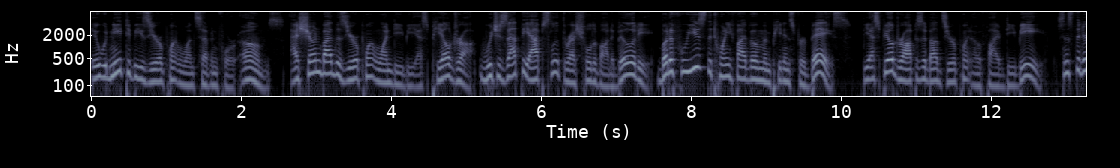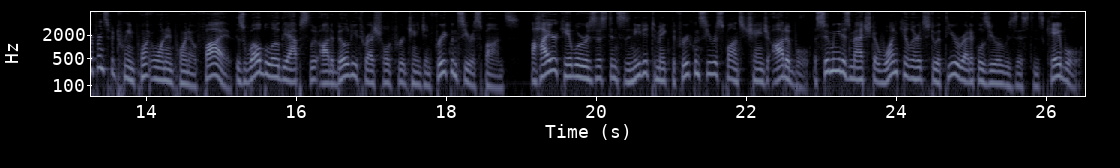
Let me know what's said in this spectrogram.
it would need to be 0.174 ohms, as shown by the 0.1 dB SPL drop, which is at the absolute threshold of audibility. But if we use the 25 ohm impedance for bass, the SPL drop is about 0.05 dB. Since the difference between 0.1 and 0.05 is well below the absolute audibility threshold for a change in frequency response, a higher cable resistance is needed to make the frequency response change audible, assuming it is matched at 1 kHz to a theoretical zero resistance cable.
